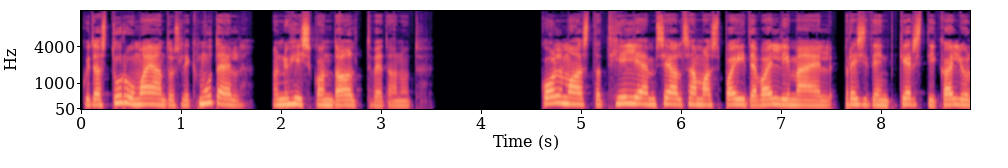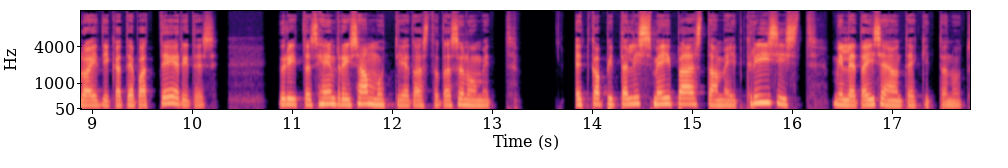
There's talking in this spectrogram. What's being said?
kuidas turumajanduslik mudel on ühiskonda alt vedanud. Kolm aastat hiljem sealsamas Paide Vallimäel president Kersti Kaljulaidiga debateerides üritas Henry samuti edastada sõnumit, et kapitalism ei päästa meid kriisist, mille ta ise on tekitanud.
